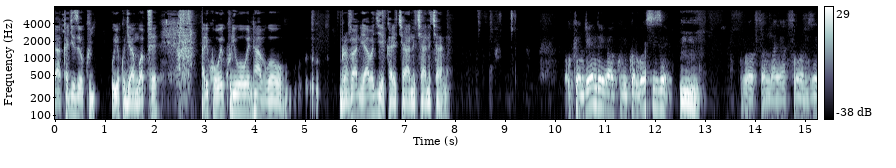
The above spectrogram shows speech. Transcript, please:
yakagize yo ku- yo kugira ngo apfe. Ariko wowe kuri wowe ntabwo buravani yaba agiye kare cyane cyane cyane. Ok njyewe ndeba ku bikorwa asize Mm, ku bafana yafunze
